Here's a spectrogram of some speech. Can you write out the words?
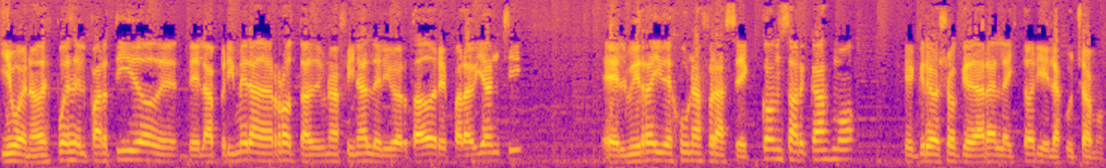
y bueno, después del partido, de, de, la primera derrota de una final de Libertadores para Bianchi, el virrey dejó una frase con sarcasmo que creo yo quedará en la historia y la escuchamos.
